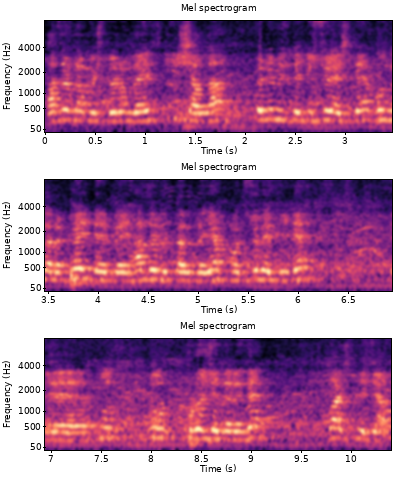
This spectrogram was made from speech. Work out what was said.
hazırlamış durumdayız. İnşallah önümüzdeki süreçte bunların PDB hazırlıklarını da yapmak suretiyle e, bu, bu projelere de başlayacağız.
